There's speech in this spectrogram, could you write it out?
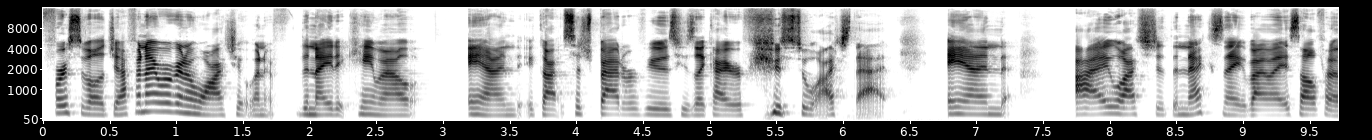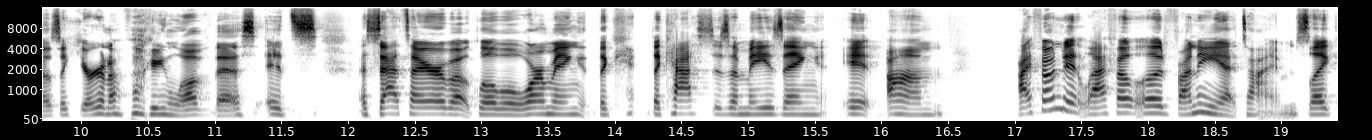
first of all, Jeff and I were gonna watch it when it, the night it came out, and it got such bad reviews. He's like, I refuse to watch that, and I watched it the next night by myself, and I was like, "You're gonna fucking love this. It's a satire about global warming. the The cast is amazing. It um, I found it laugh out loud funny at times. Like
